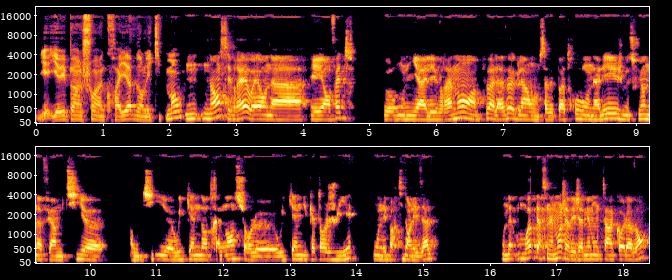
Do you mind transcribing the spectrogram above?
il euh, y, avait pas un choix incroyable dans l'équipement? Non, c'est vrai, ouais, on a et en fait, on y allait vraiment un peu à l'aveugle. Hein. On ne savait pas trop où on allait. Je me souviens, on a fait un petit, euh, un petit euh, week-end d'entraînement sur le week-end du 14 juillet. Où on est parti dans les Alpes. Moi, personnellement, j'avais jamais monté un col avant.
